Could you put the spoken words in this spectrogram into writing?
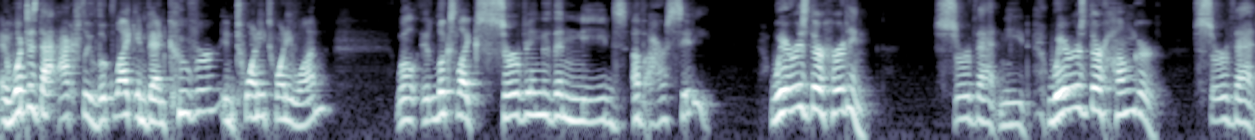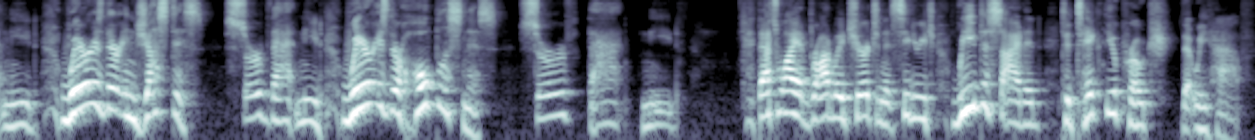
And what does that actually look like in Vancouver in 2021? Well, it looks like serving the needs of our city. Where is there hurting? Serve that need. Where is there hunger? Serve that need. Where is there injustice? Serve that need. Where is there hopelessness? Serve that need. That's why at Broadway Church and at City Reach, we've decided to take the approach that we have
